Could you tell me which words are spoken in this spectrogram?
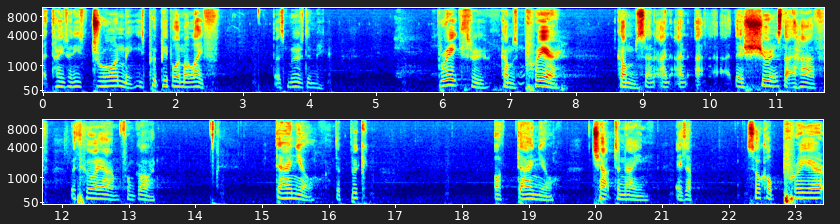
at times when he's drawn me. He's put people in my life that's moved in me. Breakthrough comes, prayer comes, and, and, and uh, the assurance that I have with who I am from God. Daniel, the book of Daniel, chapter 9, is a so called prayer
